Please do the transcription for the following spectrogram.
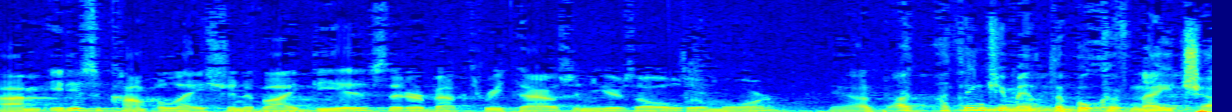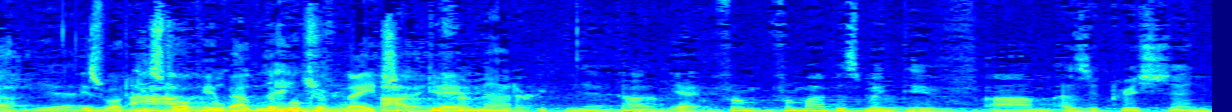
Um, it is a compilation of ideas that are about 3,000 years old or more. Yeah, I, I think you meant the Book of Nature, Yeah. is what he's Ah, talking Book about. of the Book of Nature. Ah, yeah. different matter. Yeah, um, Yeah. From from my perspective um, as a Christian,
